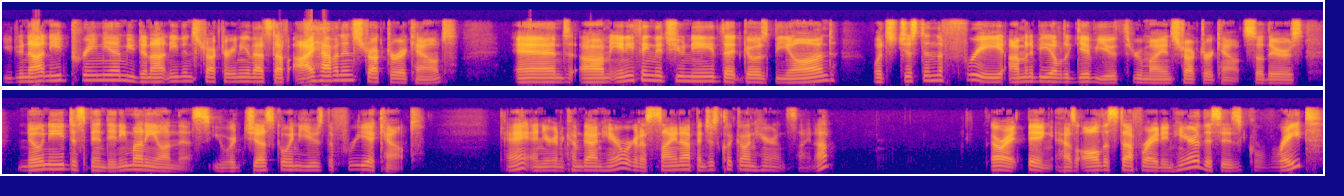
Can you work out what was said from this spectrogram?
You do not need premium. You do not need instructor, any of that stuff. I have an instructor account. And um, anything that you need that goes beyond what's just in the free, I'm going to be able to give you through my instructor account. So there's no need to spend any money on this. You are just going to use the free account. Okay, and you're going to come down here. We're going to sign up and just click on here and sign up. All right, Bing has all the stuff right in here. This is great.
